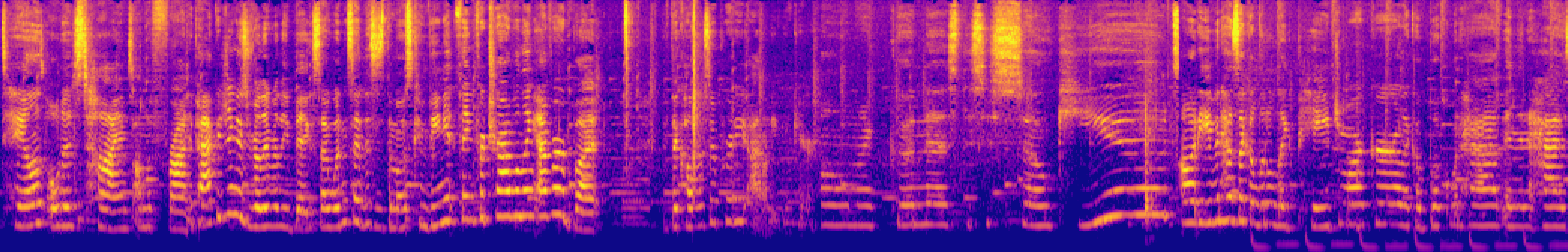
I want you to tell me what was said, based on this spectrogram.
Tale as Old as Times on the front. The packaging is really, really big so I wouldn't say this is the most convenient thing for traveling ever but if the colors are pretty, I don't even care. Oh my goodness, this is so cute. Oh, it even has like a little like page marker like a book would have and then it has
